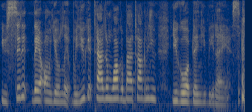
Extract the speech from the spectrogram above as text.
You sit it there on your lip. When you get tired of them walking by talking to you, you go up there and you beat their ass."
